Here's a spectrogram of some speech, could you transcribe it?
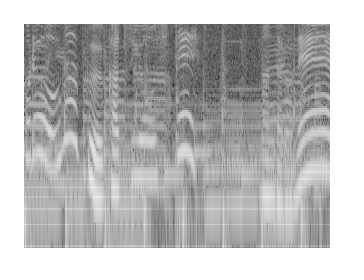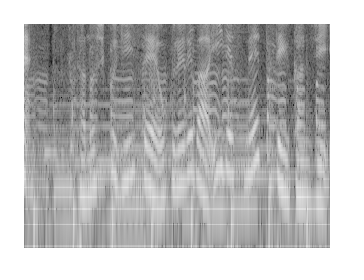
これをうまく活用してなんだろうね楽しく人生送れればいいですねっていう感じ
